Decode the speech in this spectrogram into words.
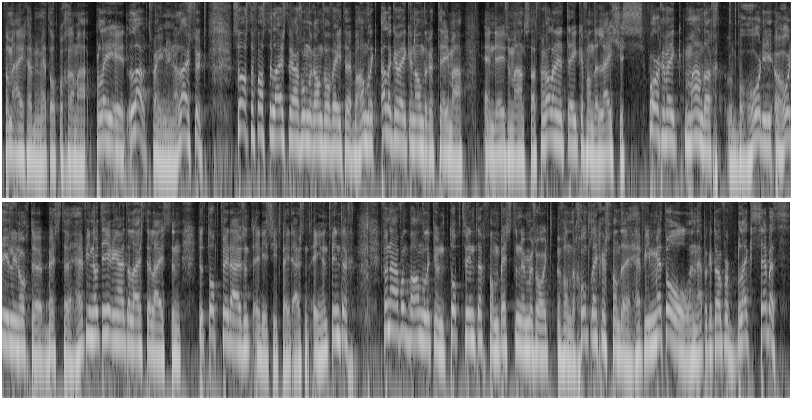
Van mijn eigen metalprogramma Play It Loud, waar je nu naar luistert. Zoals de vaste luisteraars onderhand wel weten... behandel ik elke week een ander thema. En deze maand staat vooral in het teken van de lijstjes. Vorige week maandag hoorden, jullie nog de beste heavy notering uit de lijst der lijsten. De top 2000, editie 2021. Vanavond behandel ik een top 20 van beste nummers ooit... van de grondleggers van de heavy metal. En dan heb ik het over Black Sabbath.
